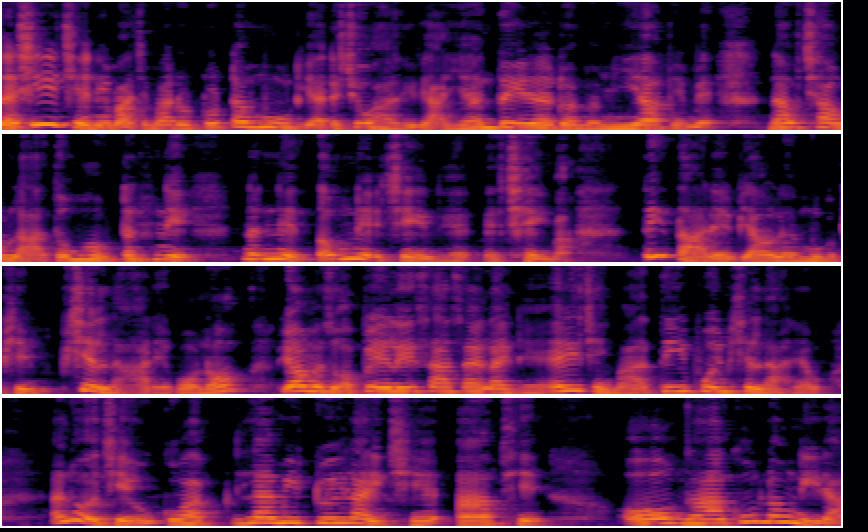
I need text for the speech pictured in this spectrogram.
လက်ရှိအခြေအနေမှာကျမတို့တိုးတက်မှုတွေကတချို့ဟာလေးတွေအရန်သေးတဲ့အတွက်မမြင်ရပြင်မဲ့နောက်6လသို့မဟုတ်တစ်နှစ်နှစ်နှစ်သုံးနှစ်အချိန်အချိန်မှာတိတာတဲ့ပြောင်းလဲမှုအဖြစ်ဖြစ်လာတယ်ပေါ့နော်ပြောရမယ်ဆိုအပင်လေးစားဆိုင်လိုက်တယ်အဲ့ဒီအချိန်မှာအသီးပွင့်ဖြစ်လာတယ်ပေါ့အဲ့လိုအခြေကိုကိုကလှမ်းပြီးတွေးလိုက်ခြင်းအားဖြင့်အော်ငါအခုလုံနေတာ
